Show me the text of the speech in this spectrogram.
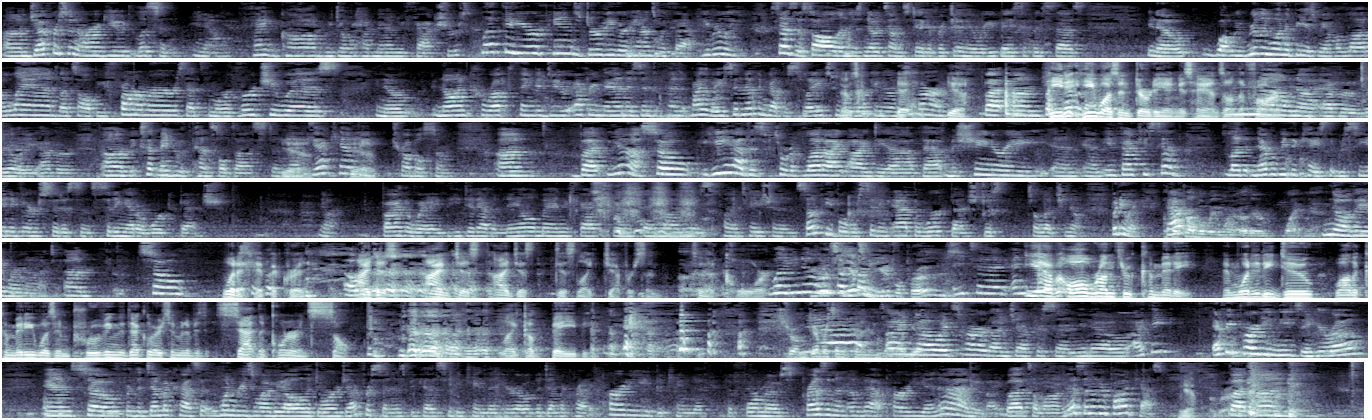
Um, Jefferson argued, listen, you know, thank God we don't have manufacturers. Let the Europeans dirty their hands with that. He really says this all in his notes on the state of Virginia, where he basically says, you know, what we really want to be is we have a lot of land. Let's all be farmers. That's the more virtuous, you know, non-corrupt thing to do. Every man is independent. By the way, he said nothing about the slaves who were working on yeah, his farm. yeah. but um, but He none di- of he wasn't dirtying his hands on the farm. no, not ever, really, ever. Um, except maybe with pencil dust, and Yeah, that, that can yeah. be troublesome. Um, but yeah, so he had this sort of Luddite idea that machinery, and, and in fact, he said, let it never be the case that we see any of our citizens sitting at a workbench. Yeah. By the way, he did have a nail manufacturing thing on his plantation, and some people were sitting at the workbench just to let you know. But anyway, But there that probably weren't other white men. no, they were not. Um, so What a So- hypocrite! Oh. I just, I'm just, I just dislike Jefferson to the core. Well, you know, You it's he so had some beautiful prose. He did, and Yeah, but all run through committee. And what did he do while the committee was improving the Declaration of Independence? Sat in the corner and sulked like a baby. From Jefferson opinions. I like it. know it's hard on Jefferson. You know, I think every party needs a hero, and so for the Democrats, one reason why we all adore Jefferson is because he became the hero of the Democratic Party. He became the, the foremost president of that party. And ah, anyway, well, that's a long. That's another podcast. Yeah. But um,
